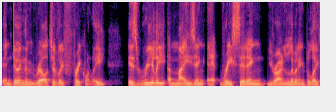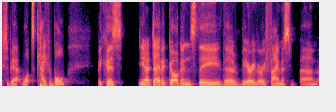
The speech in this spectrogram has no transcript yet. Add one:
and doing them relatively frequently is really amazing at resetting your own limiting beliefs about what's capable because you know david goggins the the very very famous um,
